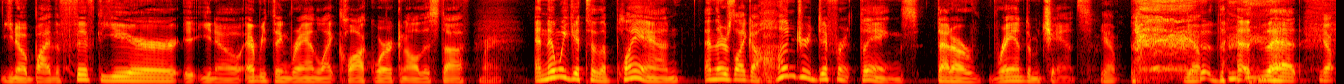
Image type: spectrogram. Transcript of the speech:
you know by the fifth year it, you know everything ran like clockwork and all this stuff Right. and then we get to the plan and there's like a hundred different things that are random chance Yep. Yep. that that, Yep.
